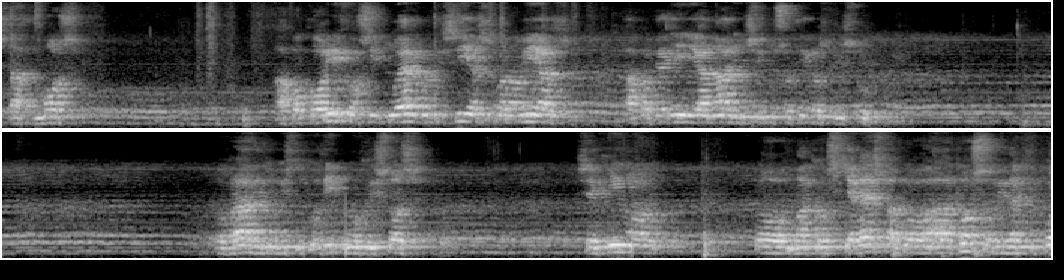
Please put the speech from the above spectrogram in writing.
σταθμός αποκορύφωση του έργου της Θείας Οικονομίας αποτελεί η ανάληψη του Σωτήρος Χριστού. Το βράδυ του μυστικού δείπνου ο Χριστός σε εκείνο το μακροσκελέστατο αλλά τόσο διδακτικό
